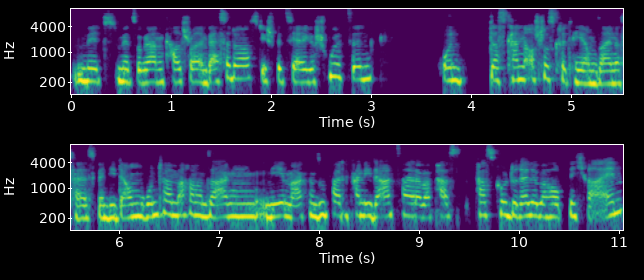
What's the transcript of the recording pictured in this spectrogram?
mit, mit sogenannten Cultural Ambassadors, die speziell geschult sind. Und das kann ein Ausschlusskriterium sein. Das heißt, wenn die Daumen runter machen und sagen, nee, mag ein super Kandidat sein, aber passt, passt kulturell überhaupt nicht rein,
